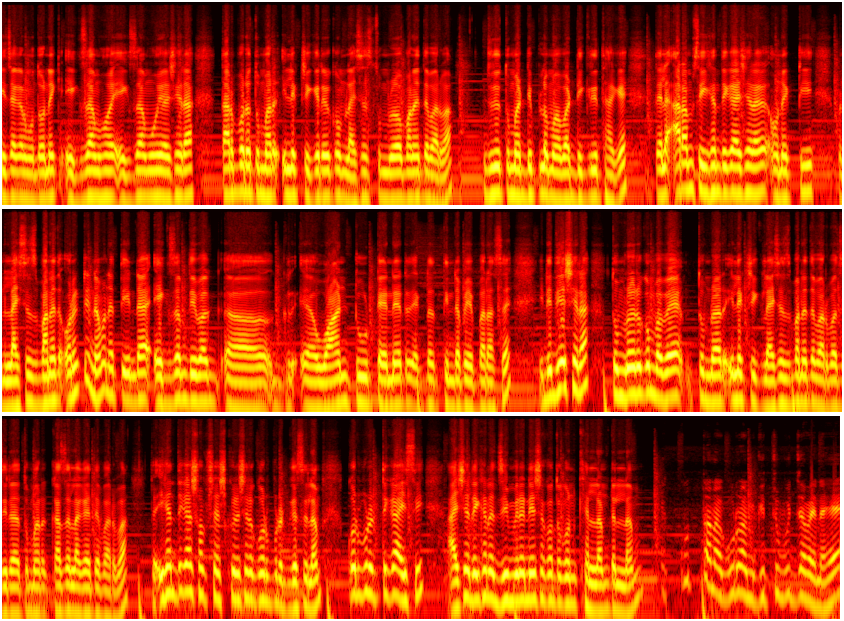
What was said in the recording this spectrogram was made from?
এই জায়গার মধ্যে অনেক এক্সাম হয় এক্সাম হয়ে সেরা তারপরে তোমার ইলেকট্রিকের এরকম লাইসেন্স তোমরাও বানাতে পারবা। যদি তোমার ডিপ্লোমা বা ডিগ্রি থাকে, তাহলে আরামসে এখান থেকে সেরা অনেকটি লাইসেন্স বানাতে অনেকটি না মানে তিনটা এক্সাম দিবা ওয়ান টু টেনের একটা তিনটা পেপার আছে। এটা দিয়ে সেরা তোমরা এরকমভাবে তোমরা ইলেকট্রিক লাইসেন্স বানাতে পারবা, যেটা তোমার কাজে লাগাইতে পারবা। তো এখান থেকে সব শেষ করে সেটা কর্পোরেট গেছিলাম। কর্পোরেট থেকে আইসি আইসার এখানে জিমিরে নিয়ে এসে কতক্ষণ খেললাম টেললাম? কুত্তা না গুরু, আমি কিচ্ছু বুঝতে পাই না। হে,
